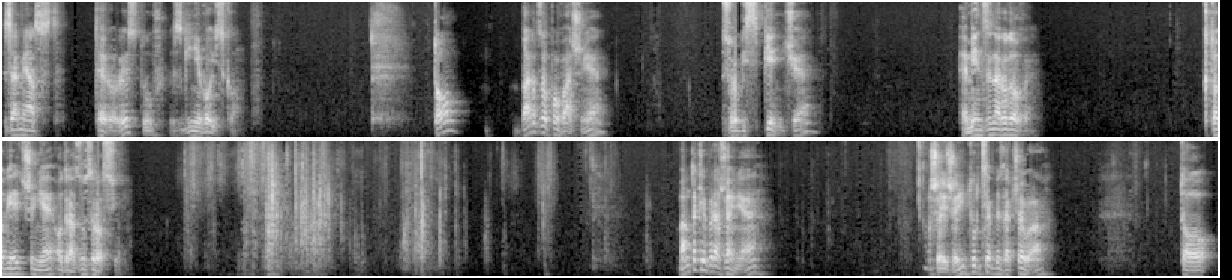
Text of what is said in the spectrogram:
zamiast terrorystów zginie wojsko. To bardzo poważnie zrobi spięcie międzynarodowe. Kto wie, czy nie od razu z Rosją. Mam takie wrażenie, że jeżeli Turcja by zaczęła, to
